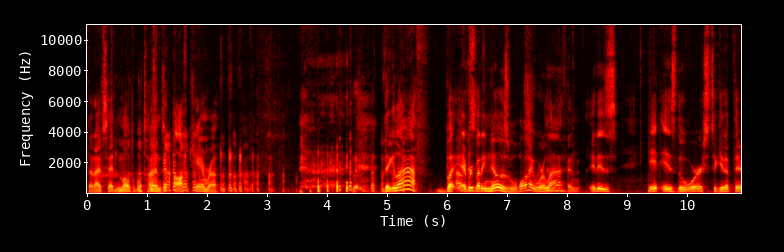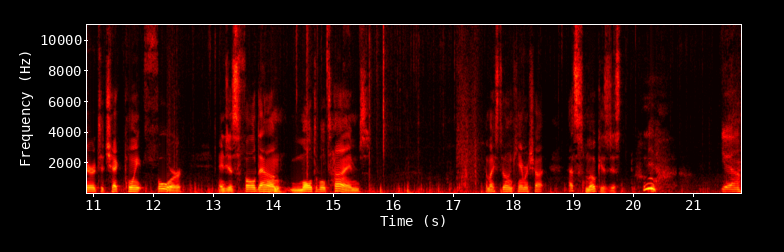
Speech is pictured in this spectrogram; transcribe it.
that I've said multiple times off camera. they laugh, but everybody knows why we're laughing. It is it is the worst to get up there to checkpoint 4 and just fall down multiple times. Am I still in camera shot? That smoke is just whew. Yeah.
